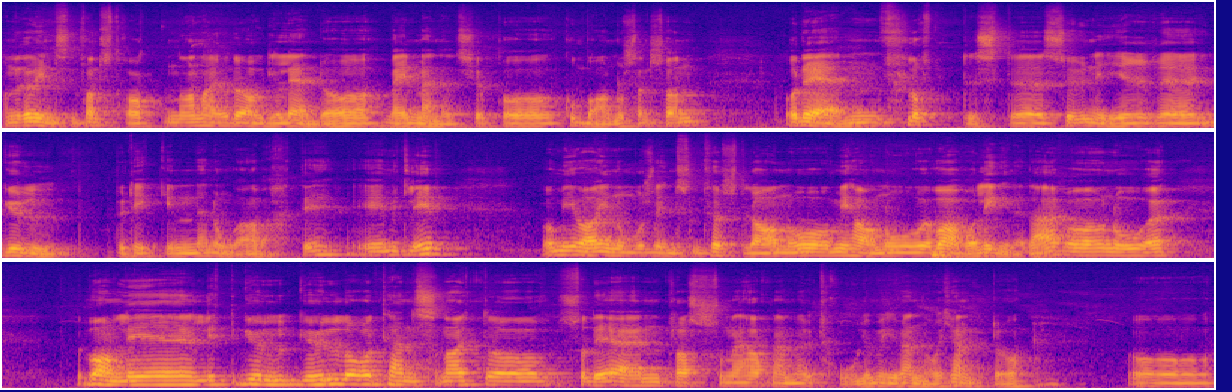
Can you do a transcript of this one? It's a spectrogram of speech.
Han er da Vincent van Straten, han er jo daglig leder og main manager på Combanos sønn. Og det er den flotteste suvenir-gullbutikken jeg noen gang har vært i i mitt liv. Og vi var innom hos Vincent første dagen og vi har noe varer liggende der. Og noe vanlig litt gull, gull og Tanzanite. Og, så det er en plass som jeg har hatt med meg utrolig mye venner og kjente. Og, og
